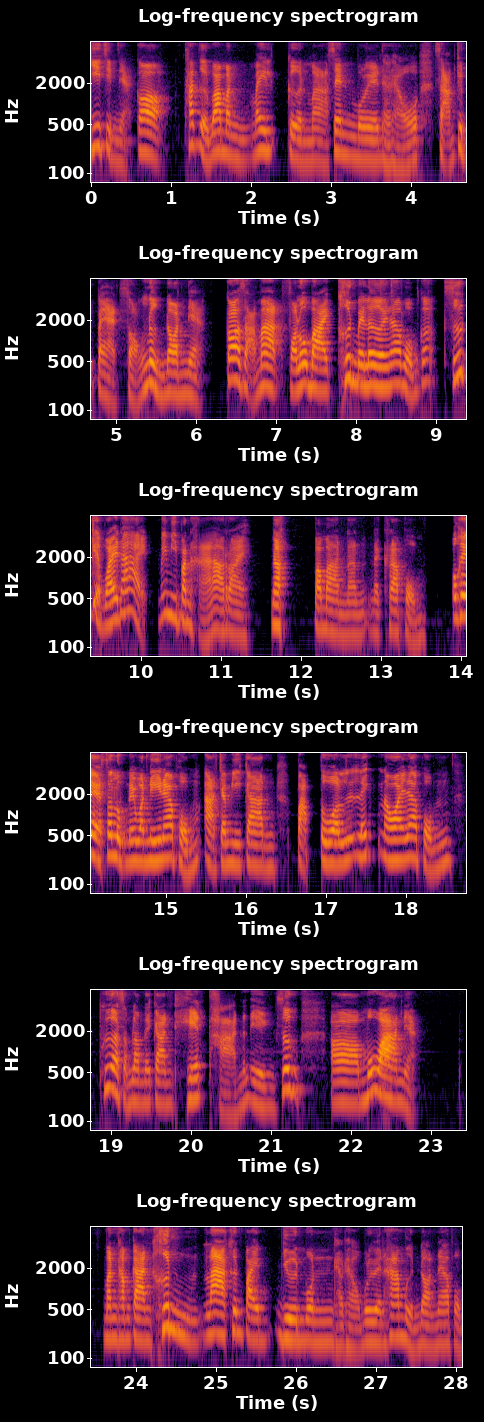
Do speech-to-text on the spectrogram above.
20 เนี่ยก็ ถ้าเกิดว่ามันไม่เกินมาเส้นบริเวณแถวๆ 3.821 ดอลเนี่ย ก็สามารถ follow by ขึ้นไปเลยนะครับผมก็ซื้อเก็บไว้ได้ ไม่มีปัญหาอะไรนะประมาณนั้นนะครับผมโอเค สรุปในวันนี้นะผมอาจจะมีการปรับตัวเล็กน้อยนะผมเพื่อสำหรับในการเทสฐานนั่นเอง ซึ่งเมื่อวานเนี่ย มันทำการขึ้นลากขึ้นไปยืนบนแถวแถวๆบริเวณ 50,000 ดอลนะครับผม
